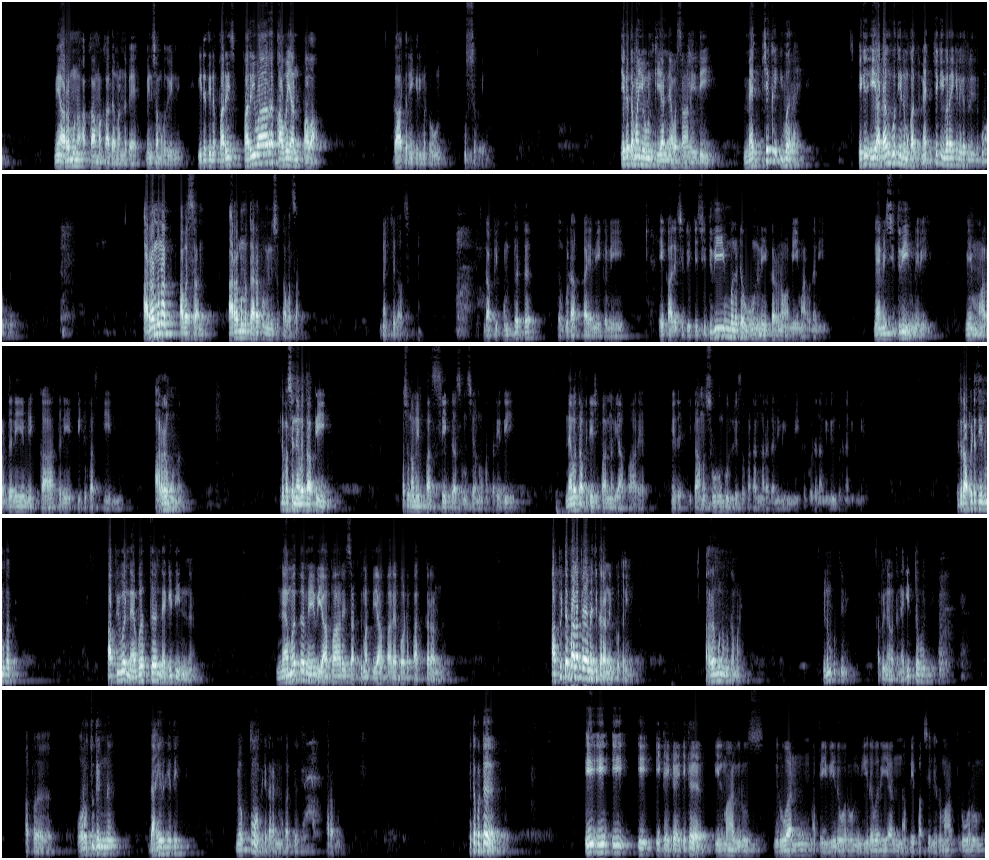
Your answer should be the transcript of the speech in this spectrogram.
මේ අරමුණ අකාමකා දමන්න බෑ. මේ නිසා මොකද වෙන්නේ? ඊට තියෙන පරිවාර කවයන් පවා ඝාතනය කිරීමට වුන් උත්සුක වෙනවා. ඒක තමයි වුන් කියන්නේ අවසානයේදී මැච් එක ඉවරයි. ඒක ඒ අඩංගුව තියෙන මොකද්ද? මැච් එක ඉවරයි කියන එක තුළ තියෙන කුමක්ද? අරමුණත් අවසන්. අරමුණු දරපු මිනිසුත් අවසන්. මැච් එක අවසන්. අපි හොඳට ගොඩක් අය මේක මේ ඒ කාලේ සිදුවෙච්ච සිදුවීම් වලට ඌනනය කරනවා මේ මර්ධනය. නෑ මේ සිදුවීම් නෙවෙයි. මේ මර්ධනය මේ ඝාතනය පිටුපස තියෙන්නේ අරමුණ. ඊට පස්සේ නැවත අපි 89 පස්සේ 1994 දී නැවත අපි දේශපාලන ව්‍යාපාරය නේද? ඊටාම සූහුඹුල් ලෙස පටන් අරගනිමින් මේක ගොඩනගමින් ගොඩනගමින් ඒතර අපිට තියෙන මොකක්ද? අපිව නැවත නැගිටින්න. නැමත මේ ව්‍යාපාරයේ ශක්තිමත් ව්‍යාපාරයක් බවට පත් කරන්න. අපිට බලපෑම ඇති කරන්නේ කොතනින්ද? අරමුණම තමයි. වෙන මොකුත් නෙවෙයි. අපි නැවත නැගිටවන්නේ. අප වරොත්තු දෙන්න ධෛර්යය දෙන්නේ. මේ ඔක්කොම අපිට කරන්න මොකද්ද? අරමුණ. එතකොට ඒ ඒ ඒ ඒ එක එක එක ඉල්මා විරුස් විරුවන් අපේ වීරවරුන් වීරවරියන් අපේ පක්ෂ නිර්මාතෘවරුන්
